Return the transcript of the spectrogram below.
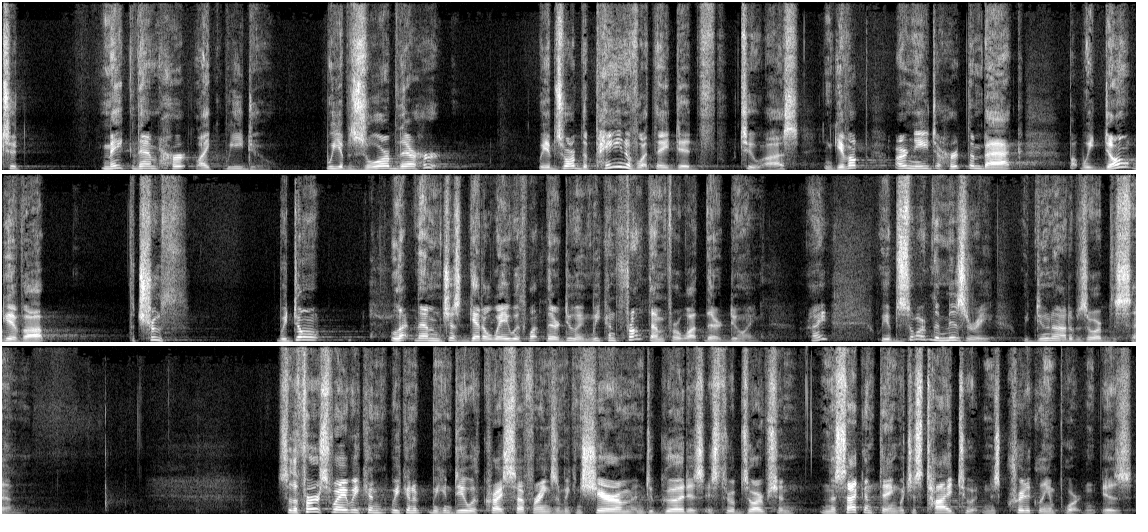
to make them hurt like we do. We absorb their hurt. We absorb the pain of what they did to us and give up our need to hurt them back, but we don't give up the truth. We don't let them just get away with what they're doing. We confront them for what they're doing, right? We absorb the misery, we do not absorb the sin. So, the first way we can, we can, we can deal with Christ's sufferings and we can share them and do good is, is through absorption. And the second thing, which is tied to it and is critically important, is,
